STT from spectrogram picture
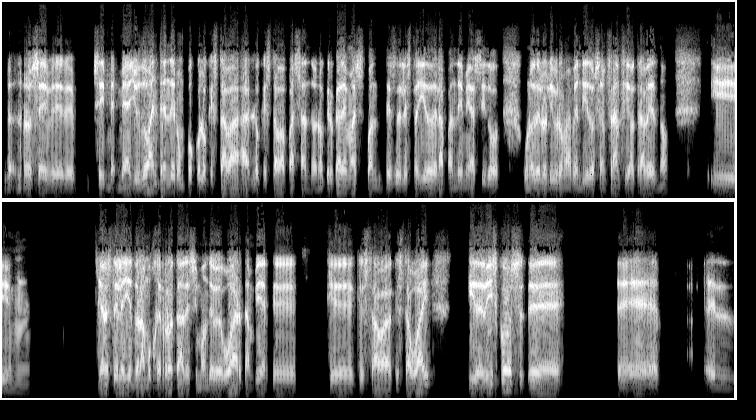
no, no, lo sé, eh, sí, me, ayudó a entender un poco lo que estaba, lo que estaba pasando, ¿no? Creo que además desde el estallido de la pandemia ha sido uno de los libros más vendidos en Francia otra vez, ¿no? Y, y ahora estoy leyendo La Mujer Rota de Simón de Beauvoir también, que, que, que, está, que está guay. Y de discos, eh, eh, el,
